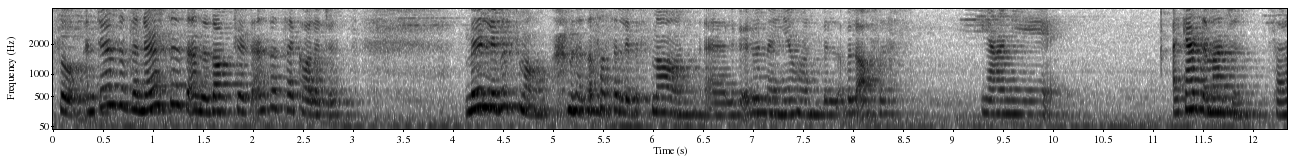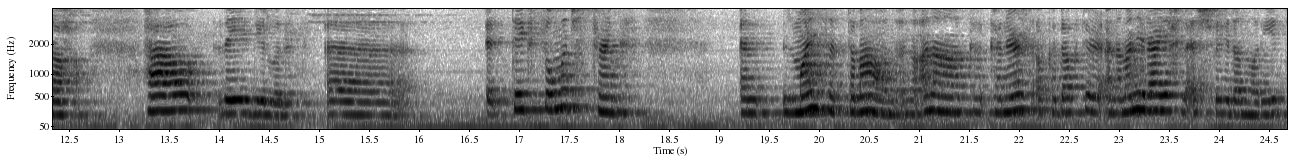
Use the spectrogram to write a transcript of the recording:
so in terms of the nurses and the doctors and the psychologists من اللي بسمعوا من القصص اللي بسمعهم اللي بيقولوا لنا اياهم بالاوفيس يعني I can't imagine صراحة how they deal with it uh, it takes so much strength and المايند سيت تبعهم انه انا كنيرس او كدكتور انا ماني رايح لاشفي هذا المريض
